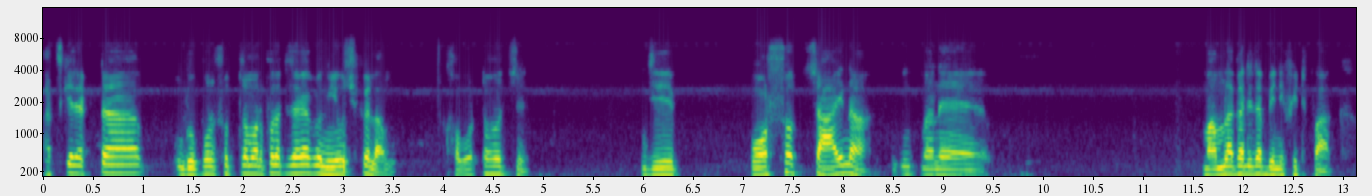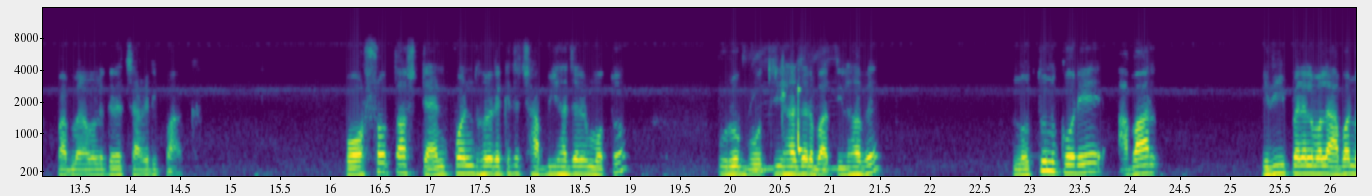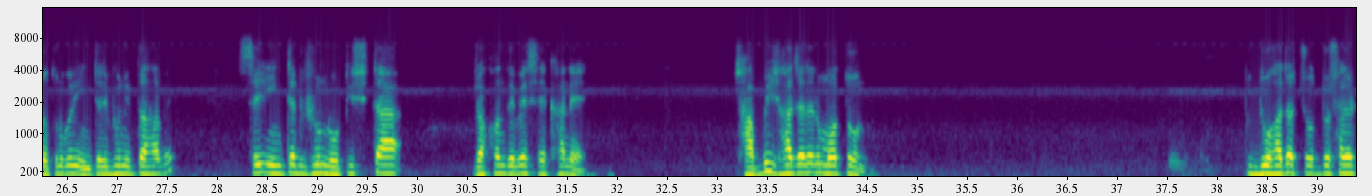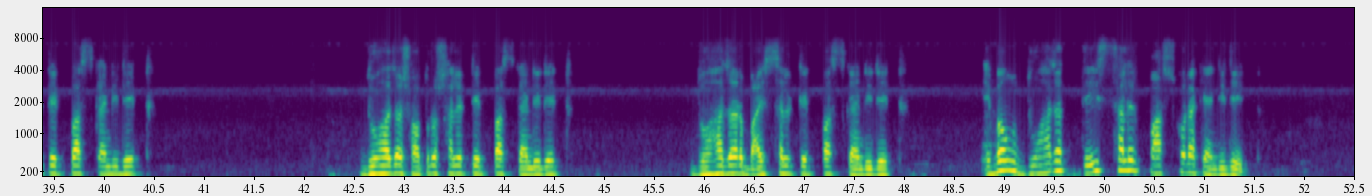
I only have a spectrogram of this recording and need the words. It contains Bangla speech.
আজকের একটা গোপন সূত্র মারফত একটা জায়গায় নিউজ পেলাম। খবরটা হচ্ছে যে পর্ষদ চায় না মানে মামলাকারীরা বেনিফিট পাক বা মামলাকারীরা চাকরি পাক। পর্ষদ তার স্ট্যান্ড পয়েন্ট ধরে রেখেছে ছাব্বিশ হাজারের মতো, পুরো বত্রিশ হাজার বাতিল হবে। নতুন করে আবার রিপ্যানেল বলে আবার নতুন করে ইন্টারভিউ নিতে হবে। সেই ইন্টারভিউ নোটিশটা যখন দেবে সেখানে ছাব্বিশ হাজারের মতন দু হাজার চোদ্দ সালের টেট পাস ক্যান্ডিডেট দু হাজার সতেরো সালের টেট পাস ক্যান্ডিডেট দু হাজার বাইশ সালের টেট পাস ক্যান্ডিডেট এবং দু হাজার তেইশ সালের পাস করা ক্যান্ডিডেট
